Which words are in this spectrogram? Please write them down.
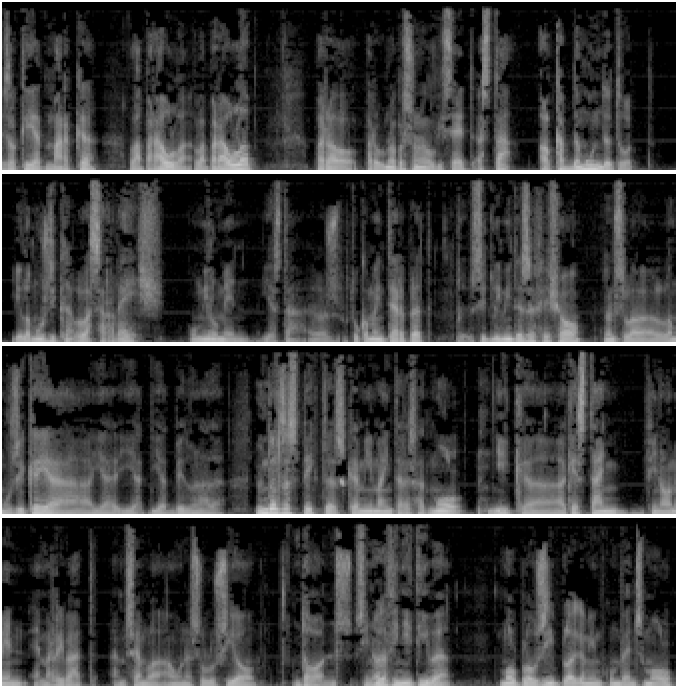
és el que ja et marca la paraula. La paraula, per, al, per a una persona del 17, està al capdamunt de tot, i la música la serveix humilment, i ja està. Llavors, tu com a intèrpret, si et limites a fer això, doncs la, la música ja, ja, ja, ja et ve donada. I un dels aspectes que a mi m'ha interessat molt i que aquest any finalment hem arribat, em sembla, a una solució, doncs, si no definitiva, molt plausible, que a mi em convenç molt,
